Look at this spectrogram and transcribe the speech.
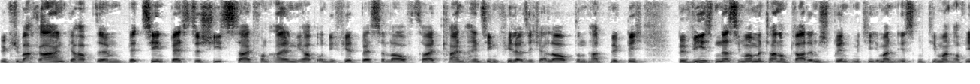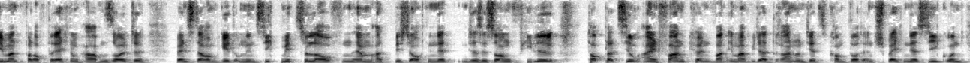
wirklich überragend gehabt, ähm, zehntbeste Schießzeit von allen gehabt und die viertbeste Laufzeit, keinen einzigen Fehler sich erlaubt und hat wirklich bewiesen, dass sie momentan auch gerade im Sprint mit jemandem ist, mit dem man auf jeden Fall auf der Rechnung haben sollte, wenn es darum geht, um den Sieg mitzulaufen. Ähm, hat bisher auch in der Saison viele Top-Platzierungen einfahren können, waren immer wieder dran und jetzt kommt dort entsprechend der Sieg und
